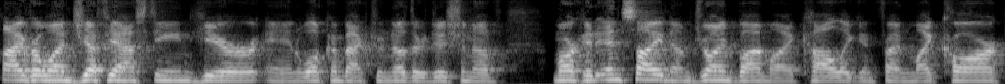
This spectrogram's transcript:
Hi, everyone. Jeff Yastine here, and welcome back to another edition of Market Insight. I'm joined by my colleague and friend Mike Carr,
